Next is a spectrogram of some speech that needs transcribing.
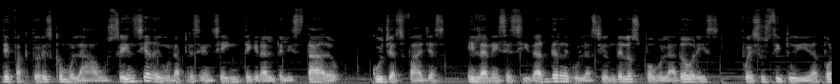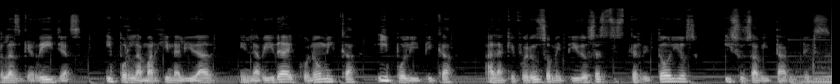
de factores como la ausencia de una presencia integral del Estado, cuyas fallas en la necesidad de regulación de los pobladores fue sustituida por las guerrillas y por la marginalidad en la vida económica y política a la que fueron sometidos estos territorios y sus habitantes.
